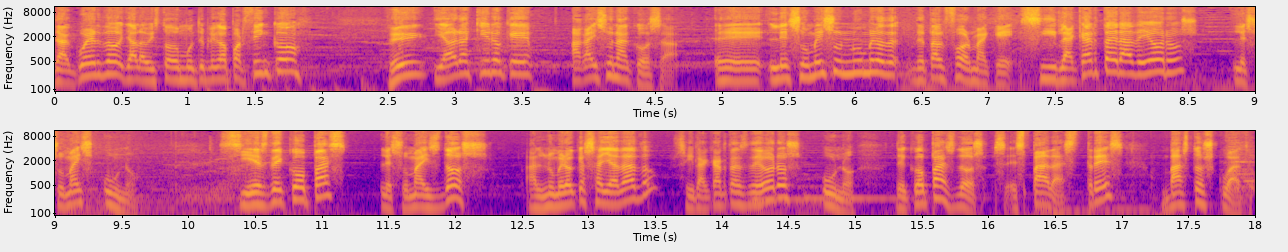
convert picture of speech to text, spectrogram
De acuerdo, ya lo habéis todo multiplicado por 5. Sí. Y ahora quiero que hagáis una cosa. Eh, le suméis un número de, de tal forma que si la carta era de oros, le sumáis 1. Si es de copas, le sumáis 2. Al número que os haya dado, si la carta es de oros, 1. De copas, 2. Espadas, 3. Bastos, 4.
